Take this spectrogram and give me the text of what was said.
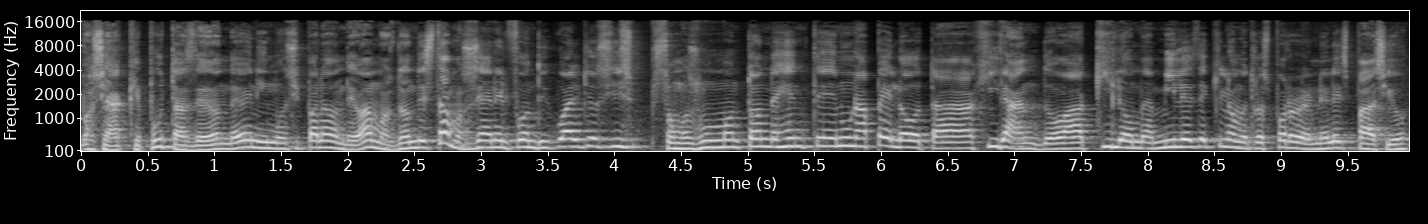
o sea, qué putas, ¿de dónde venimos y para dónde vamos? ¿Dónde estamos? O sea, en el fondo igual yo sí somos un montón de gente en una pelota girando a, a miles de kilómetros por hora en el espacio.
